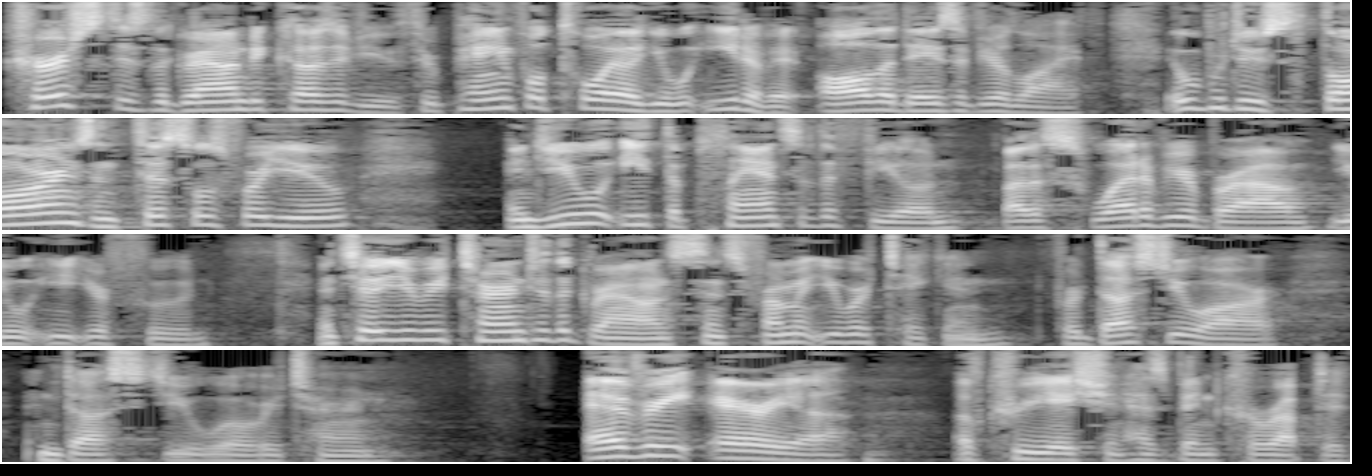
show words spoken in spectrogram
Cursed is the ground because of you. Through painful toil you will eat of it all the days of your life. It will produce thorns and thistles for you, and you will eat the plants of the field. By the sweat of your brow you will eat your food, until you return to the ground, since from it you were taken. For dust you are, and dust you will return. Every area of creation has been corrupted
